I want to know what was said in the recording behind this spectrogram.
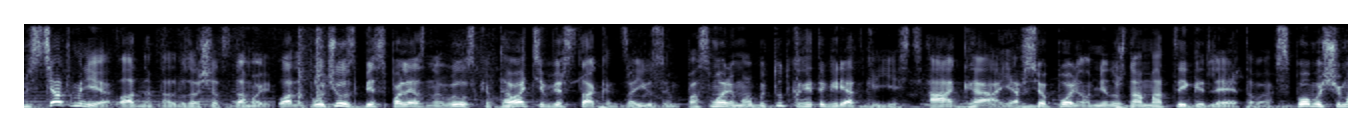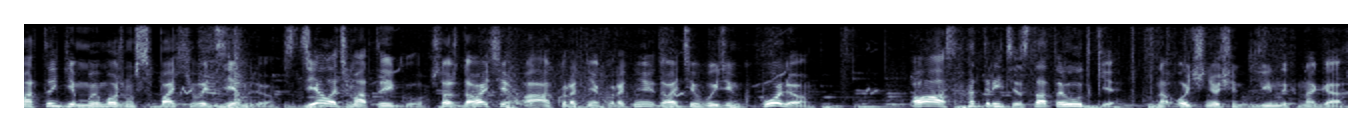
мстят мне? Ладно, надо возвращаться домой. Ладно, получилась бесполезная вылазка. Давайте верстак заюзаем. Посмотрим, может быть, тут какая-то грядка есть. Ага, я все понял. Мне нужна мотыга для этого. С помощью мотыги мы можем вспахивать землю. Сделать мотыгу. Что ж, давайте... А, аккуратнее, аккуратнее. Давайте выйдем к полю. О, смотрите, статуя утки. На очень-очень длинных ногах.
